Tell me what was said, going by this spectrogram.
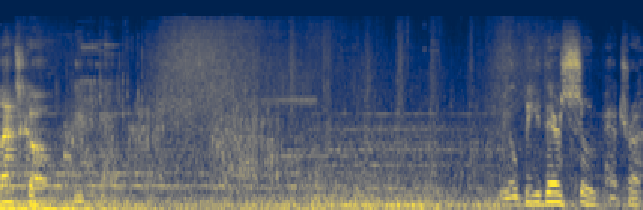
Let's go. We'll be there soon, Petra.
